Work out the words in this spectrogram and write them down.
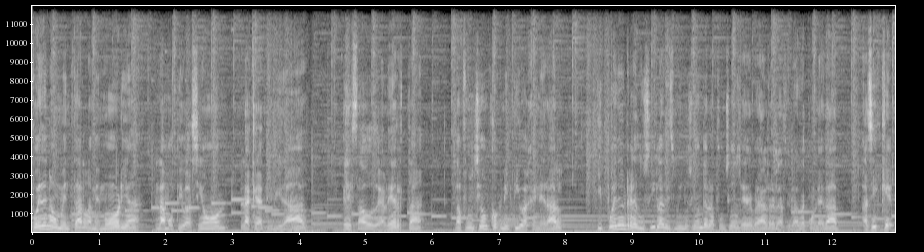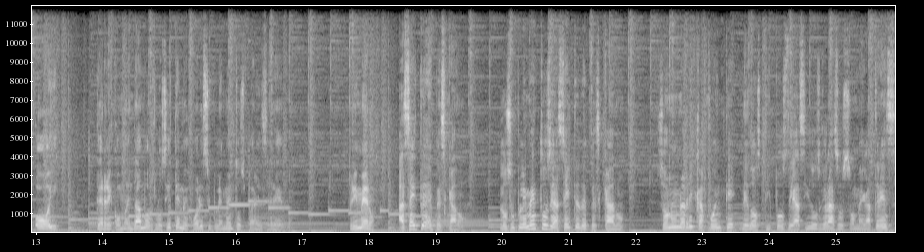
pueden aumentar la memoria, la motivación, la creatividad, el estado de alerta, la función cognitiva general y pueden reducir la disminución de la función cerebral relacionada con la edad. Así que hoy te recomendamos los 7 mejores suplementos para el cerebro. Primero, aceite de pescado. Los suplementos de aceite de pescado son una rica fuente de dos tipos de ácidos grasos omega 3.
